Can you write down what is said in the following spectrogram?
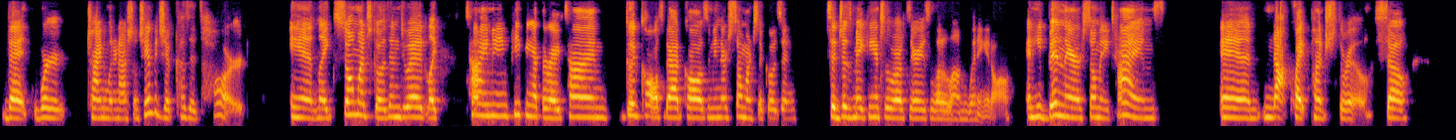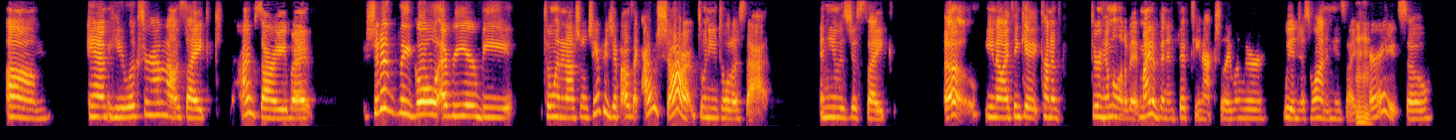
that we're trying to win a national championship because it's hard. And like so much goes into it like timing peaking at the right time good calls bad calls i mean there's so much that goes in to just making it to the world series let alone winning it all. And he'd been there so many times and not quite punched through. So um and he looks around and i was like i'm sorry but shouldn't the goal every year be to win a national championship? I was like i was shocked when you told us that. And he was just like oh you know i think it kind of threw him a little bit. It might have been in 15 actually when we were we had just won. And he's like Mhm. all right so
